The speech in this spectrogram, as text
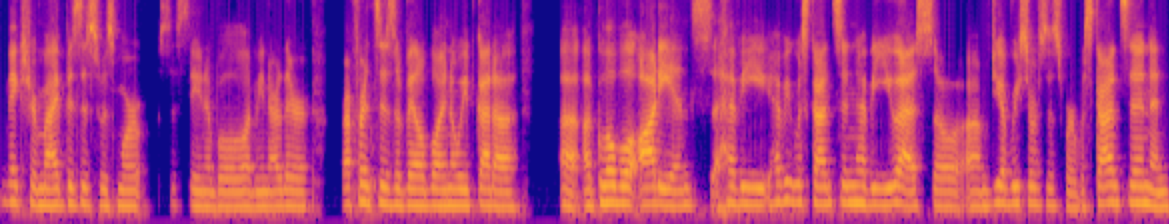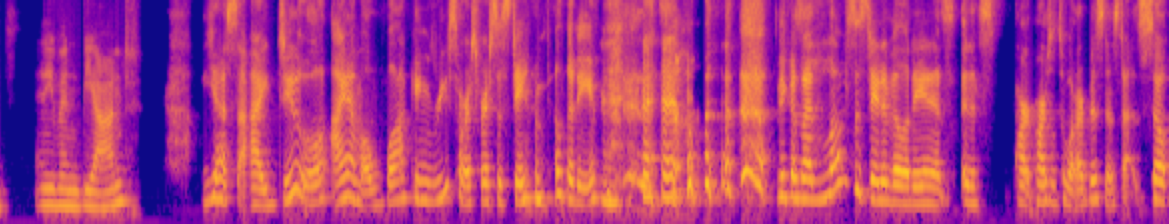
make sure my business was more sustainable, I mean, are there references available? I know we've got a a, a global audience, heavy heavy Wisconsin, heavy U.S. So, um, do you have resources for Wisconsin and and even beyond? Yes, I do. I am a walking resource for sustainability because I love sustainability and it's it's part parcel to what our business does. So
